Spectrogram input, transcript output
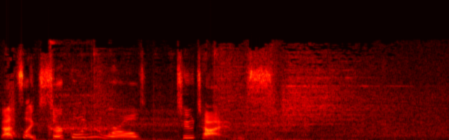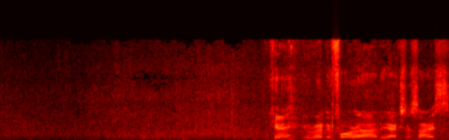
That's like circling the world two times. Okay, you ready for uh, the exercise?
